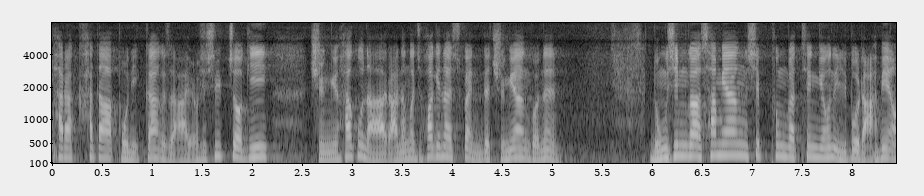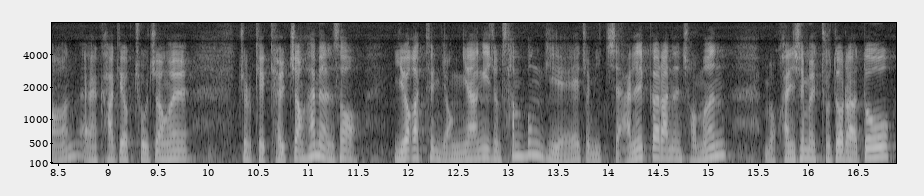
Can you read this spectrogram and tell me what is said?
하락하다 보니까 그래서 아 역시 실적이 중요하구나라는 걸 확인할 수가 있는데 중요한 거는 농심과 삼양식품 같은 경우는 일부 라면 에, 가격 조정을 좀 이렇게 결정하면서 이와 같은 영향이 좀 3분기에 좀 있지 않을까라는 점은 뭐 관심을 두더라도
